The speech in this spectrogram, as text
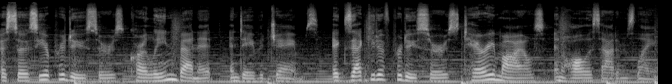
Associate producers Carlene Bennett and David James. Executive producers Terry Miles and Hollis Adams Lane.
